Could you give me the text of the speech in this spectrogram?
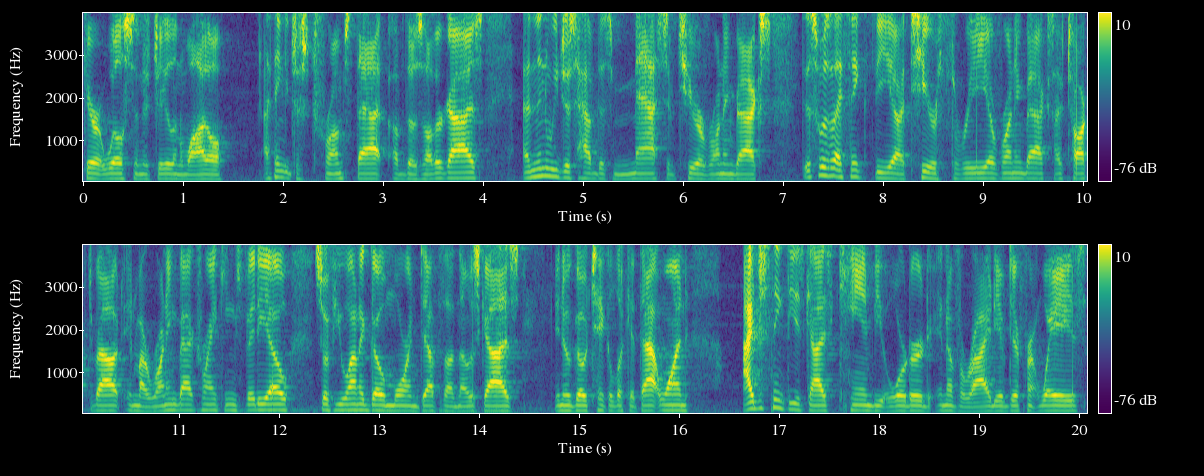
Garrett Wilson and Jalen Waddle, I think it just trumps that of those other guys. And then we just have this massive tier of running backs. This was, I think, the uh, tier three of running backs I talked about in my running back rankings video. So if you want to go more in depth on those guys, you know, go take a look at that one. I just think these guys can be ordered in a variety of different ways.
